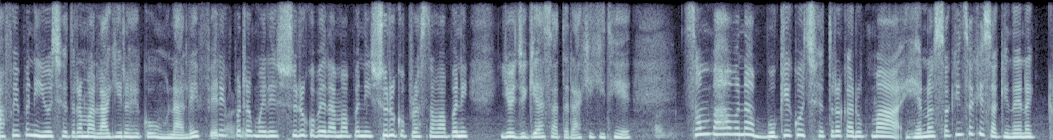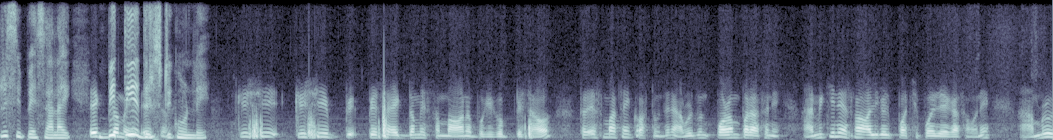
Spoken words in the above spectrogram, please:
आफै पनि यो क्षेत्रमा लागिरहेको हुनाले फेरि एकपटक मैले सुरुको बेलामा पनि सुरुको प्रश्नमा पनि यो जिज्ञासा त राखेकी थिएँ। सम्भावना बोकेको क्षेत्रका रूपमा हेर्न सकिन्छ कि सकिँदैन कृषि पेसालाई वित्तीय। दृष्टिकोणले? कृषि कृषि पेसा एकदमै सम्भावना बोकेको पेसा हो। तर यसमा चाहिँ कस्तो हुन्छ भने हाम्रो जुन परम्परा छ नि हामी किन यसमा अलिकति पछि परिरहेका छौँ भने हाम्रो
